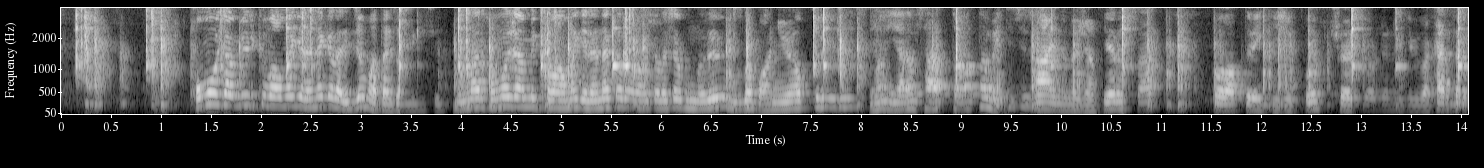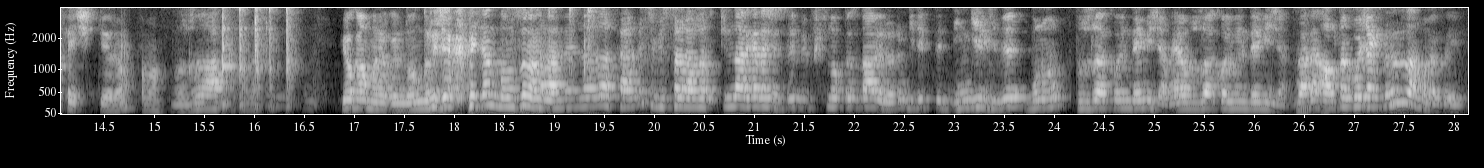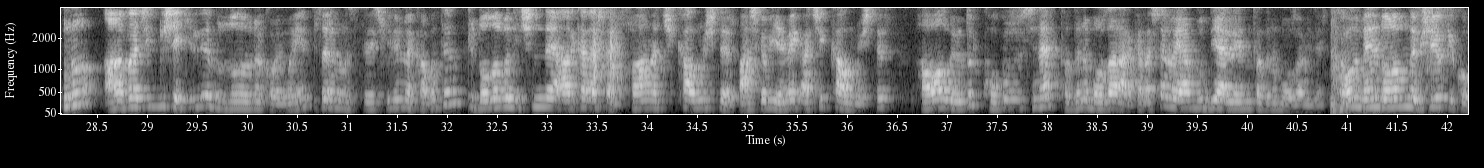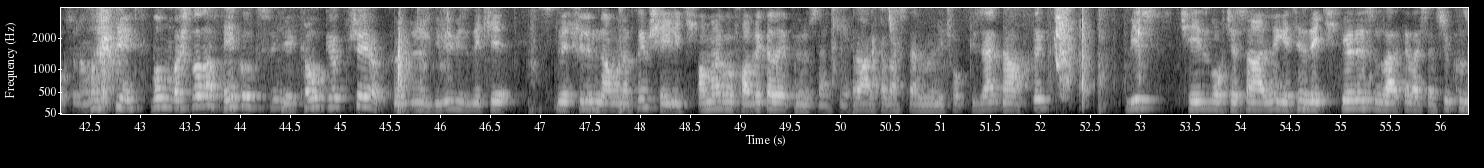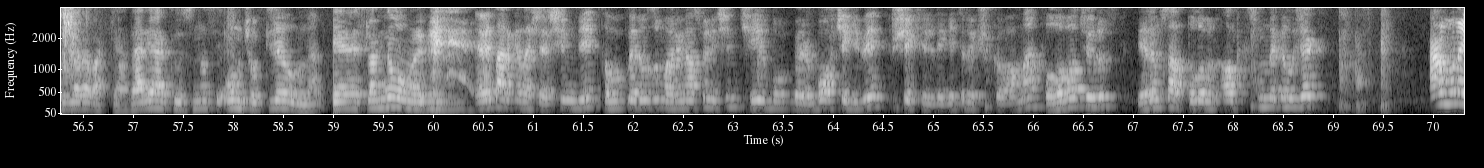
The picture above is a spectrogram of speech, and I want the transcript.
Homojen bir kıvama gelene kadar izliyorum Hatay sandık için. Bunlar homojen bir kıvama gelene kadar arkadaşlar bunları burada banyo yaptırıyoruz. Bunu yarım saat dolapta mı bekleyeceğiz? Aynen hocam. Yarım saat dolapta bekleyecek bu. Şöyle gördüğünüz gibi bak her tarafı eşitliyorum. Tamam. Buzluğun alt kısmına koyuyoruz değil mi? Yok amına koyayım donduracak koyacaksın donsun orada. Belli olmaz kardeşim bir soralım. Şimdi arkadaşlar size bir püf noktası daha veriyorum. Gidip de dingil gibi bunu buzluğa koyun demeyeceğim. Veya buzluğa koymayın demeyeceğim. Zaten alta koyacaksınız da amına koyayım. Bunu ağzı açık bir şekilde buzdolabına koymayın. Üst tarafını streç filmle kapatın. Şu dolabın içinde arkadaşlar soğan açık kalmıştır. Başka bir yemek açık kalmıştır. Hava alıyordur. Kokusu siner. Tadını bozar arkadaşlar. Veya bu diğerlerinin tadını bozabilir. Oğlum benim dolabımda bir şey yok ki kokusunu ama. Bomboş dolap. Neyin kokusu sinecek? Tavuk yok bir şey yok. Gördüğünüz gibi bizdeki streç film de amına koyayım şeylik. Amına koyayım fabrikada yapıyoruz sanki. Arkadaşlar böyle çok güzel. Ne yaptık? Bir çeyiz bohçası haline getirdik. Görüyorsunuz arkadaşlar şu kuzulara bak ya. Derya kuzusu nasıl? Oğlum çok güzel oldu lan. Heveslendim olmaya Evet arkadaşlar şimdi tavuklarımızı marinasyon için çeyiz bo- böyle bohça gibi şu şekilde getirdik şu kıvama. Dolaba atıyoruz. Yarım saat dolabın alt kısmında kalacak. Amına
